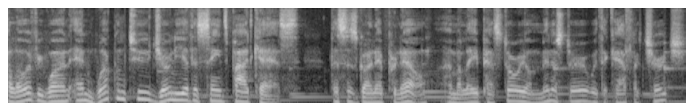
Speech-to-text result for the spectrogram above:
Hello, everyone, and welcome to Journey of the Saints podcast. This is Garnett Purnell. I'm a lay pastoral minister with the Catholic Church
